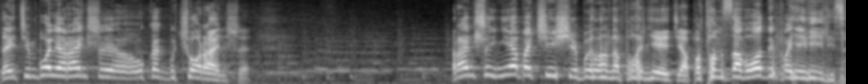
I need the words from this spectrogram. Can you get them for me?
Да и тем более раньше, как бы что раньше? Раньше небо чище было на планете, а потом заводы появились.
